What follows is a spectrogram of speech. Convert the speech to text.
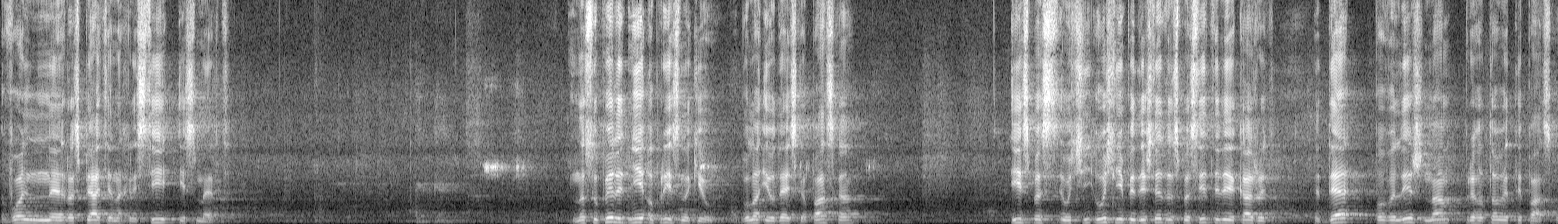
вольне розп'яття на Христі і смерть. Наступили дні опрісників, була іудейська Пасха, і учні підійшли до Спасителя і кажуть, де повелиш нам приготувати Пасху.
